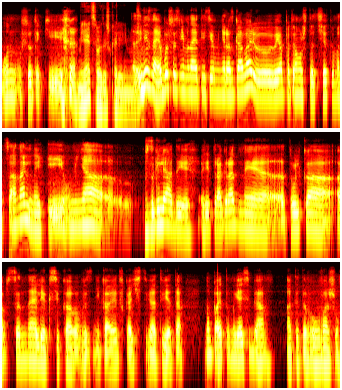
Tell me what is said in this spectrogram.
он все-таки... Меняется в этой шкале немножко? Не знаю, я больше с ним на этой теме не разговариваю, я потому что человек эмоциональный, и у меня взгляды ретроградные, только обсценная лексика возникает в качестве ответа. Ну, поэтому я себя от этого увожу.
